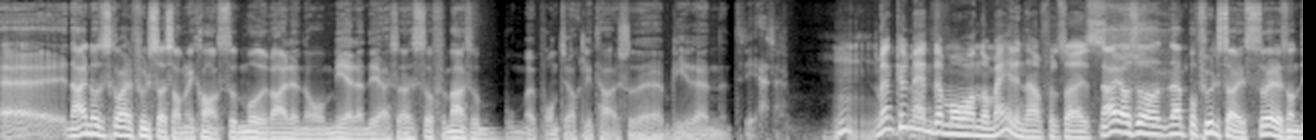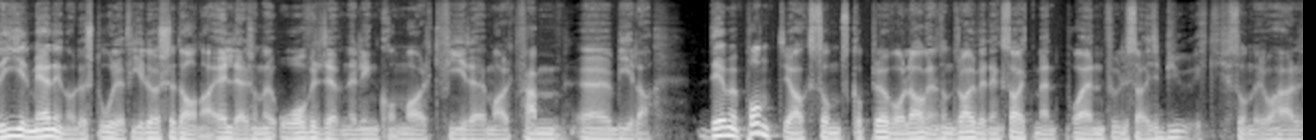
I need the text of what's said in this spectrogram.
eh, nei, når det skal være fullsize amerikansk, så må det være noe mer enn det. Så, så for meg så bommer Pontiac litt her, så det blir en treer. Men kunne mener det må være noe mer enn den full size. Nei, altså, På fullsize så er det sånn, det gir mening når det er store firedørssedaner eller sånne overdrevne Lincoln Mark 4, Mark 5-biler. det med Pontiac som skal prøve å lage en sånn drive-in excitement på en fullsize Buick, som det jo her,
